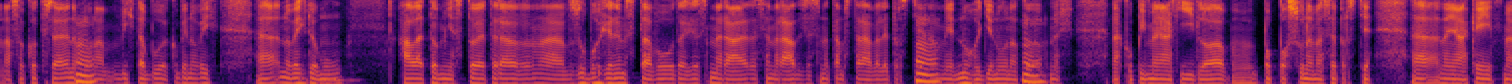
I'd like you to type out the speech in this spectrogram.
na Sokotře nebo hmm. na výstavbu jakoby nových, uh, nových domů ale to město je teda v zuboženém stavu, takže jsme rád, jsem rád, že jsme tam strávili prostě mm. jednu hodinu na to, mm. než nakupíme nějaké jídlo a posuneme se prostě eh, na nějaký, eh,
